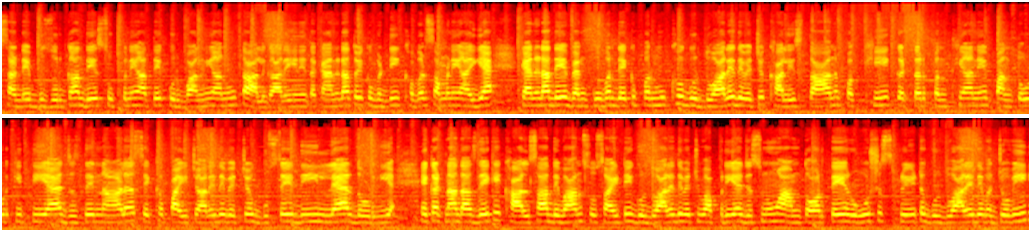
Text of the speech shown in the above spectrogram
ਸਾਡੇ ਬਜ਼ੁਰਗਾਂ ਦੇ ਸੁਪਨਿਆਂ ਅਤੇ ਕੁਰਬਾਨੀਆਂ ਨੂੰ ਢਾਲ ਲਗਾ ਰਹੇ ਨੇ। ਤਾਂ ਕੈਨੇਡਾ ਤੋਂ ਇੱਕ ਵੱਡੀ ਖਬਰ ਸਾਹਮਣੇ ਆਈ ਹੈ। ਕੈਨੇਡਾ ਦੇ ਵੈਂਕੂਵਰ ਦੇ ਇੱਕ ਪ੍ਰਮੁੱਖ ਗੁਰਦੁਆਰੇ ਦੇ ਵਿੱਚ ਖਾਲਿਸਤਾਨ ਪੱਖੀ ਕੱਟੜਪੰਥੀਆਂ ਨੇ ਭੰਨਤੋੜ ਕੀਤੀ ਹੈ, ਜਿਸ ਦੇ ਨਾਲ ਸਿੱਖ ਭਾਈਚਾਰੇ ਦੇ ਵਿੱਚ ਗੁੱਸੇ ਦੀ ਲਹਿਰ ਦੌੜ ਗਈ ਹੈ। ਇਹ ਘਟਨਾ ਦੱਸਦੇ ਕਿ ਖਾਲਸਾ ਦੀਵਾਨ ਸੁਸਾਇਟੀ ਗੁਰਦੁਆਰੇ ਦੇ ਵਿੱਚ ਵਾਪਰੀ ਹੈ, ਜਿਸ ਨੂੰ ਆਮ ਤੌਰ ਤੇ ਰੋਸ਼ ਸਟਰੀਟ ਗੁਰਦੁਆਰੇ ਦੇ ਵਜੋਂ ਵੀ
